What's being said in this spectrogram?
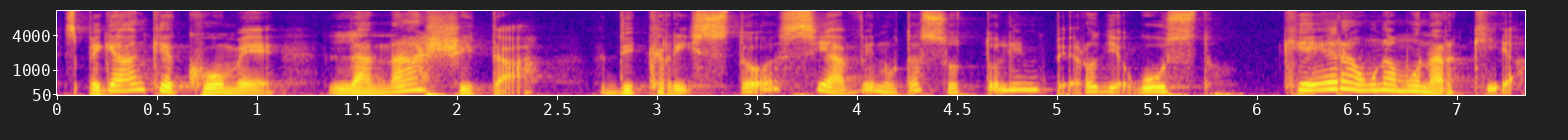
Spiega anche come la nascita di Cristo sia avvenuta sotto l'impero di Augusto che era una monarchia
